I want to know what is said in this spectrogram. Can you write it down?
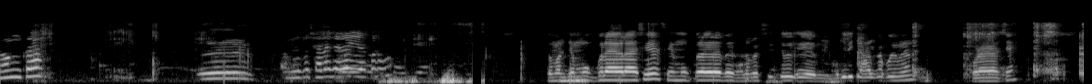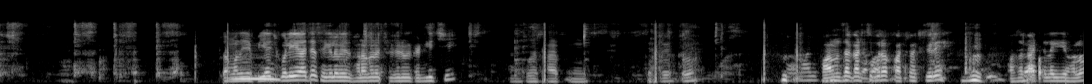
লঙ্কা। তোমার যে মুখগুলো এগুলো আছে সেই মুখগুলা বেশ ভালো করে সিদ্ধ ভেজে দিচ্ছি হালকা পরিমাণ কড়াই আছে। তো আমাদের যে পেঁয়াজ কলিয়ে আছে সেগুলো বেশ ভালো করে ছোট ছোট করে কেটে নিচ্ছি। তারপরে সা- তো পালং শাক কাটছি পুরো কচ কচ করে। মশলা কাটতে লাগিয়ে ভালো।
